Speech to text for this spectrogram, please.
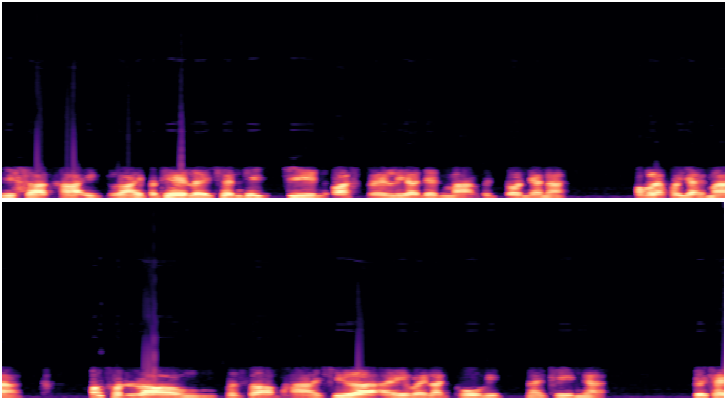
มีสาขาอีกหลายประเทศเลย เช่นที่จีนออสเตรเลียเดนมาร์กเป็นต้นเนี่ยนะห้องแลบเขาใหญ่มาก เขาทดลองทดสอบหาเชื้อไอไวรัสโควิด -19 เนี่ย โดยใช้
